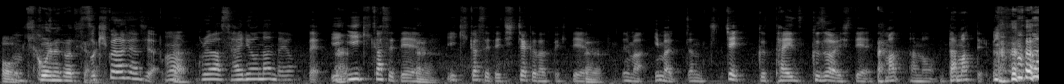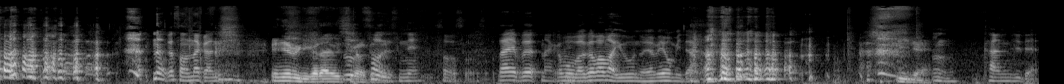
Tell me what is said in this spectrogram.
おうん。聞こえなくなってきたそう聞こえなくなってきた。もううんこれは最良なんだよって。いうん。言い聞かせて、うん。言い聞かせてちっちゃくなってきて、うん。今今あのちっちゃいく体育座りして、ま、あの黙ってる。なんかそんな感じ。エネルギーがだいぶ違そううそうですね。そうそうそう。だいぶなんかもうわがまま言うのやめようみたいな、いいね。うん、感じで。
